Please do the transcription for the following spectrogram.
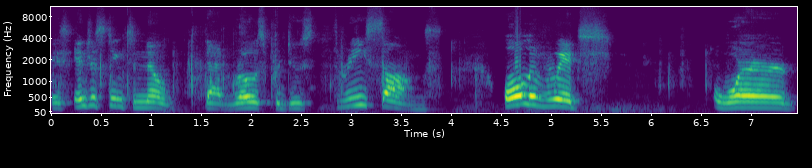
it's interesting to note that Rose produced three songs, all of which were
